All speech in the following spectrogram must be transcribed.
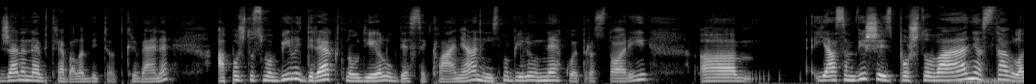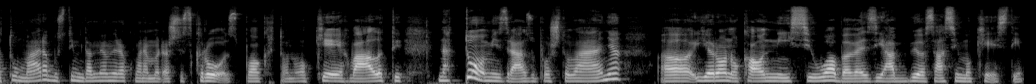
žene ne bi trebale biti otkrivene, a pošto smo bili direktno u dijelu gdje se klanja, nismo bili u nekoj prostoriji, um, ja sam više iz poštovanja stavila tu maramu s tim da mi on rekao, ma ne moraš se skroz pokrit, ono, ok, hvala ti, na tom izrazu poštovanja, uh, jer ono kao nisi u obavezi, ja bi bio sasvim ok s tim.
